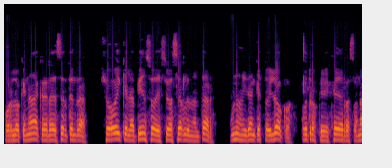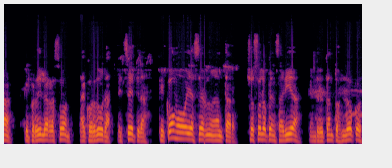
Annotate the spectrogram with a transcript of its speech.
por lo que nada que agradecer tendrá. Yo hoy que la pienso deseo hacerle un altar. Unos dirán que estoy loco, otros que dejé de razonar, que perdí la razón, la cordura, etc. Que cómo voy a hacerle un altar. Yo solo pensaría que entre tantos locos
